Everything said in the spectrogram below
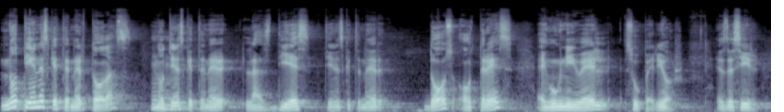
no tienes que tener todas, no tienes que tener las diez, tienes que tener dos o tres en un nivel superior. Es decir,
